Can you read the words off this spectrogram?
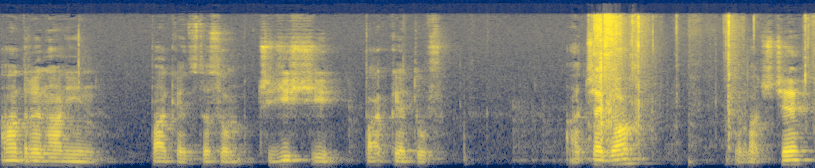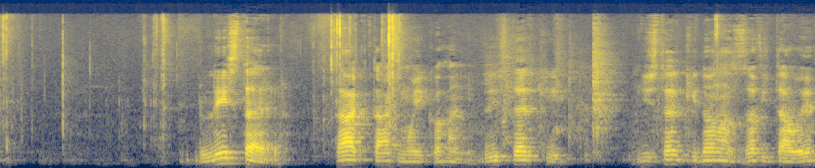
Adrenalin pakiet, to są 30 pakietów. A czego? Zobaczcie. Blister. Tak, tak, moi kochani. Blisterki. Blisterki do nas zawitały.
